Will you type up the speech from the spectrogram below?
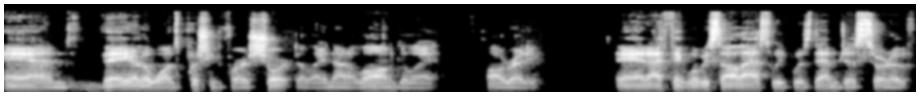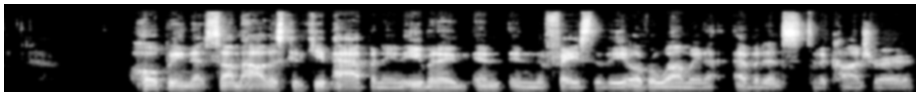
and they are the ones pushing for a short delay, not a long delay already. And I think what we saw last week was them just sort of hoping that somehow this could keep happening, even in, in the face of the overwhelming evidence to the contrary.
